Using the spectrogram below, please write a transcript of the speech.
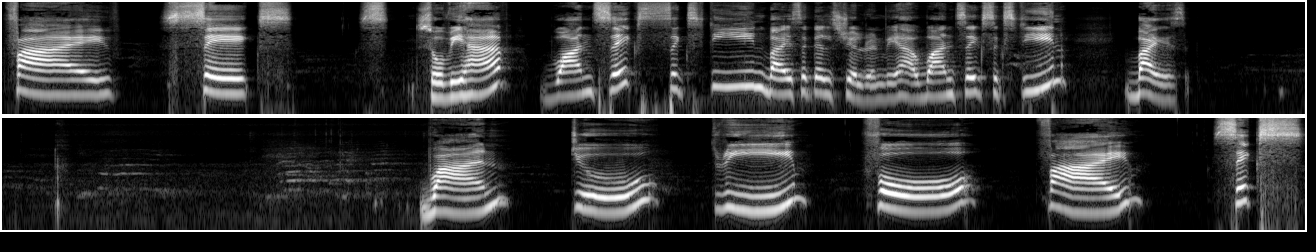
five, six. So we have one, six, sixteen bicycles, children. We have one, six, sixteen bicycles. One, two, three, four, five, six,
